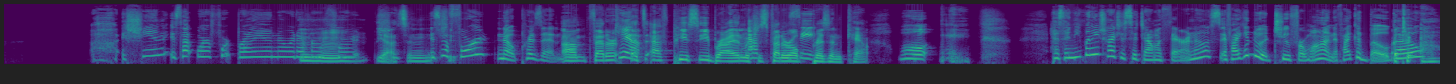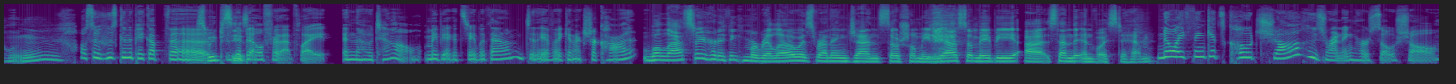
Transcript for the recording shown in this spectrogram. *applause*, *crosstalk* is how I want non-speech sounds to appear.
Ugh, is she in? Is that where Fort Bryan or whatever? Mhm. Fort? Yeah, it's in. Is it a fort? No, prison. um, federal. It's FPC, Bryan, which is federal prison camp. well, *clears throat* has anybody tried to sit down with Theranos? If I could do a two for one, if I could BOGO. Two- oh, mm. Also, who's going to pick up the the bill for that flight in the hotel? Maybe I could stay with them. Do they have like an extra cot? Well, last I heard, I think Murillo is running Jen's social media, so maybe uh, send the invoice to him. No, I think it's Coach Shah who's running her social.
